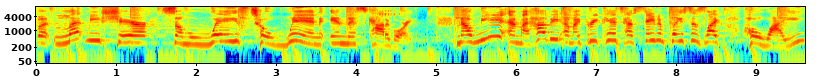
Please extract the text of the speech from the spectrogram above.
but let me share some ways to win in this category. Now, me and my hubby and my three kids have stayed in places like Hawaii,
